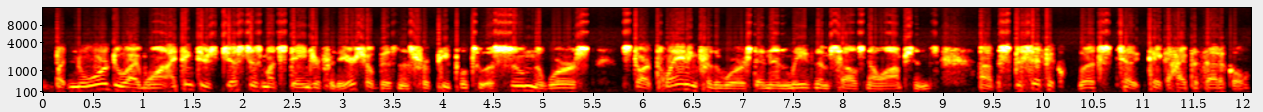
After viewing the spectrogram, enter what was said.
but nor do I want. I think there's just as much danger for the airshow business for people to assume the worst, start planning for the worst, and then leave themselves no options. Uh, specific. Let's t- take a hypothetical.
